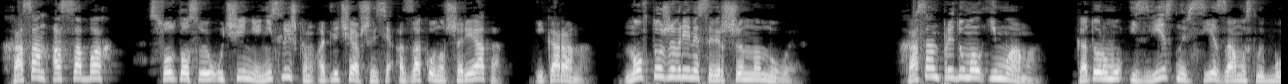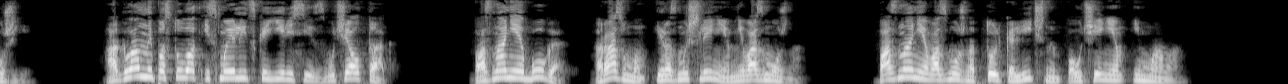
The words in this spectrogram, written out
Хасан Ас-Сабах создал свое учение, не слишком отличавшееся от законов шариата и Корана, но в то же время совершенно новое. Хасан придумал имама, которому известны все замыслы Божьи. А главный постулат исмаилитской ереси звучал так. Познание Бога разумом и размышлением невозможно. Познание возможно только личным поучением имама.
